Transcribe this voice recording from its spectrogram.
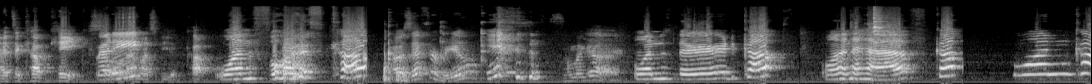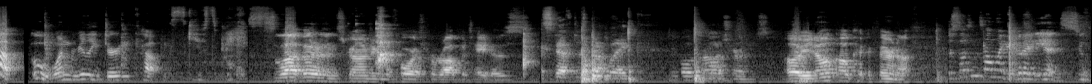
It's a cupcake. So Ready? That must be a cup. One fourth cup. Oh, is that for real? Yes. Oh my god. One third cup. One half cup. One cup. Ooh, one really dirty cup. Excuse me. It's a lot better than scrounging the forest for raw potatoes. Steph does not like You're both mushrooms. Oh, you don't? Okay, fair enough. This doesn't sound like a good idea in soup.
